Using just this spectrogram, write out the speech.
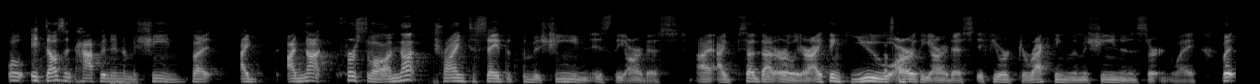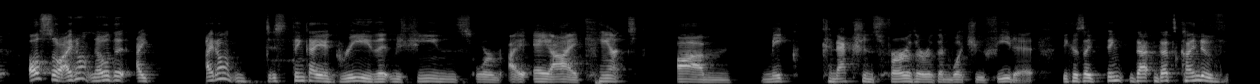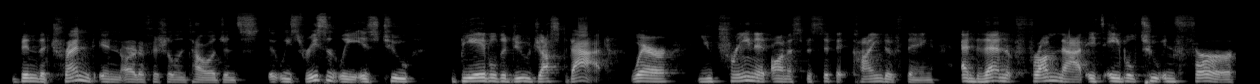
Well, it doesn't happen in a machine, but I I'm not first of all, I'm not trying to say that the machine is the artist. I, I said that earlier. I think you That's are fair. the artist if you're directing the machine in a certain way. But also I don't know that I I don't just think I agree that machines or AI can't um make connections further than what you feed it because I think that that's kind of been the trend in artificial intelligence at least recently is to be able to do just that where you train it on a specific kind of thing and then from that it's able to infer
